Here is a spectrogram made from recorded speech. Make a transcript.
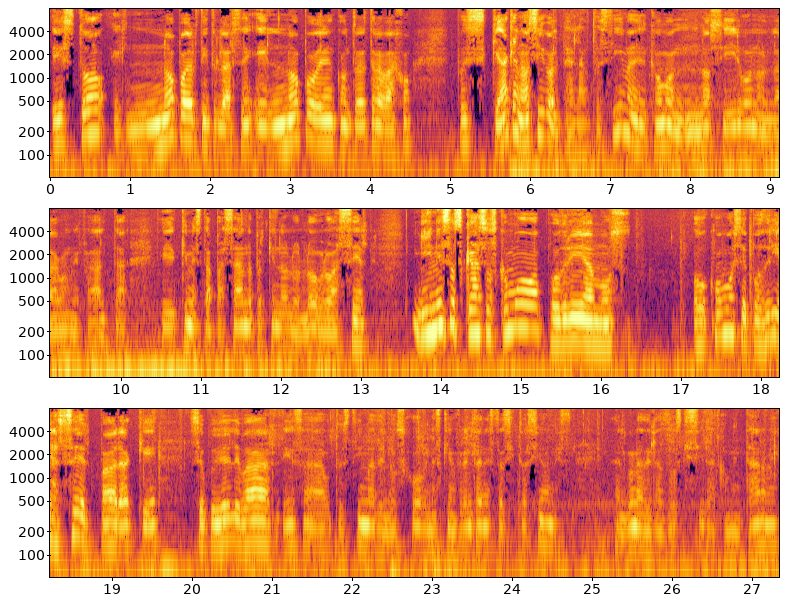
esto, el no poder titularse, el no poder encontrar trabajo, pues que que no, sí golpea la autoestima, de cómo no sirvo, no lo hago, me falta, eh, qué me está pasando, por qué no lo logro hacer. Y en esos casos, ¿cómo podríamos o cómo se podría hacer para que se pudiera elevar esa autoestima de los jóvenes que enfrentan estas situaciones? ¿Alguna de las dos quisiera comentarme?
